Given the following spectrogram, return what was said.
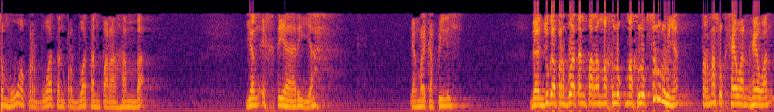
semua perbuatan-perbuatan para hamba yang ikhtiariyah yang mereka pilih dan juga perbuatan para makhluk-makhluk seluruhnya termasuk hewan-hewan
